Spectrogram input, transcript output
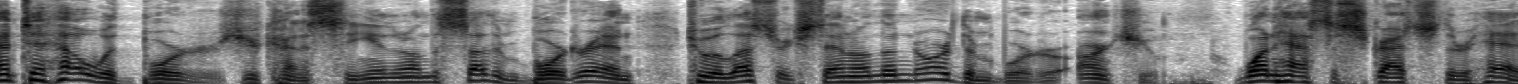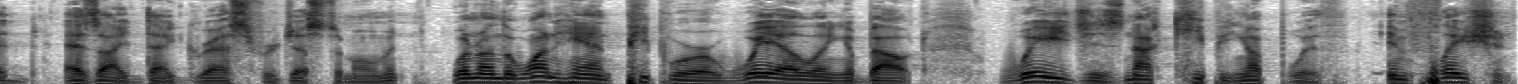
And to hell with borders. You're kind of seeing it on the southern border and to a lesser extent on the northern border, aren't you? One has to scratch their head, as I digress for just a moment, when on the one hand people are wailing about wages not keeping up with inflation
